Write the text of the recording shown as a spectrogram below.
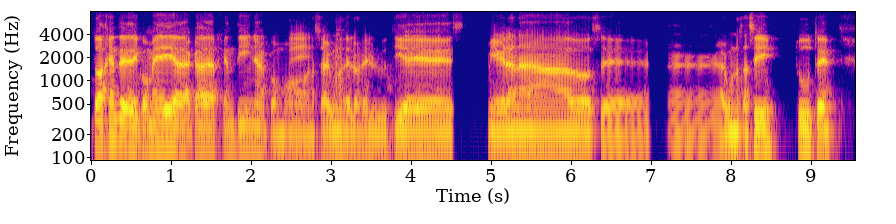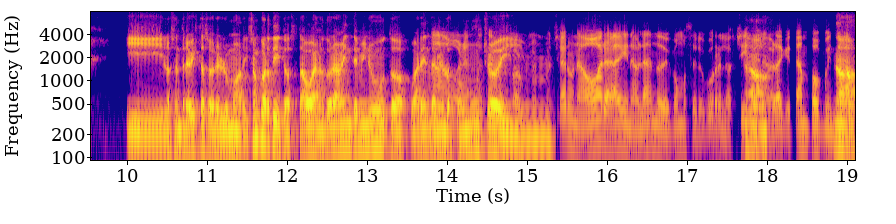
toda gente de comedia de acá de Argentina, como, Sí. no sé, algunos de los Lelutiers, Miguel Granados, eh, eh, algunos así, Tute. Y los entrevistas sobre el humor. Y son cortitos, está bueno, dura 20 minutos, 40 Ah, minutos bueno, como eso mucho. Y Escuchar una hora a alguien hablando de cómo se le ocurren los chistes, No. la verdad que tan poco No.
